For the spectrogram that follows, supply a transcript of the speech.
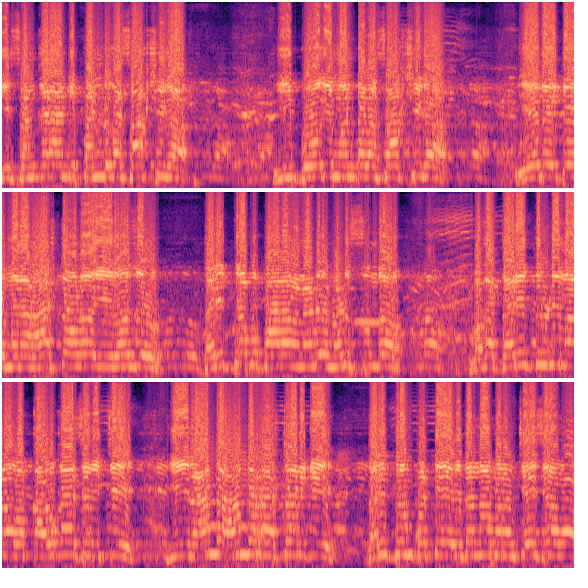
ఈ సంక్రాంతి పండుగ సాక్షిగా ఈ భోగి మంటల సాక్షిగా ఏదైతే మన రాష్ట్రంలో ఈ రోజు దరిద్రపు పాలన నడు నడుస్తుందో ఒక దరిద్రుని మనం ఒక అవకాశం ఇచ్చి ఈ రాంధ్ర ఆంధ్ర రాష్ట్రానికి దరిద్రం పట్టే విధంగా మనం చేశాము.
